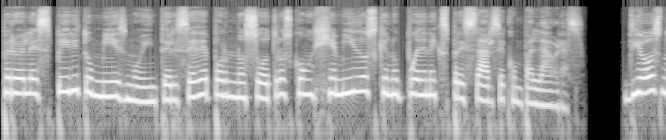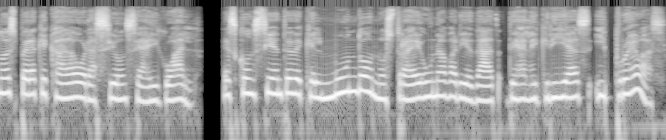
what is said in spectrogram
pero el Espíritu mismo intercede por nosotros con gemidos que no pueden expresarse con palabras. Dios no espera que cada oración sea igual. Es consciente de que el mundo nos trae una variedad de alegrías y pruebas,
